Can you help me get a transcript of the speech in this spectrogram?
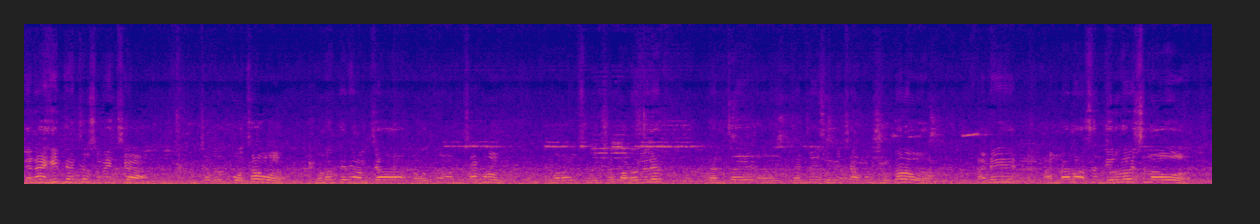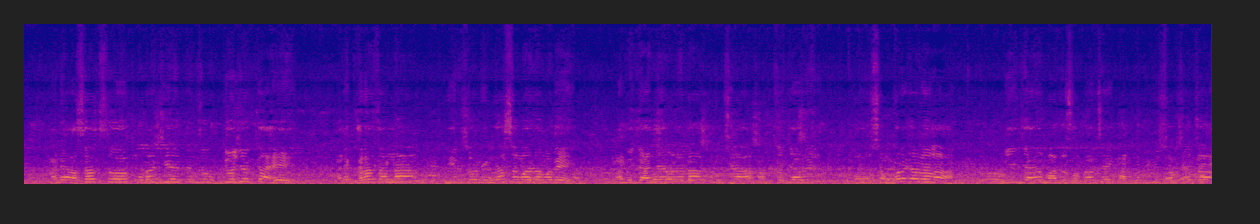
त्यांनाही त्यांच्या शुभेच्छा तुमच्याकडून पोचावं म्हणून त्यांनी आमच्या आमच्याकडून तुम्हाला शुभेच्छा पाठवलेल्या आहेत. त्यांचं त्यांच्याही शुभेच्छा आपण स्वीकारावं आणि अण्णाला असं दीर्घायुष्य लावावं. आणि असंच पुढं जे त्यांचं उद्योजक आहे आणि खरंच अण्णा वीर लिंगा समाजामध्ये आम्ही ज्या ज्या वेळेला तुमच्या आमचा ज्यावेळी संपर्क झाला मी ज्या माझं स्वतःचं एक अठरा वीस वर्षाचा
